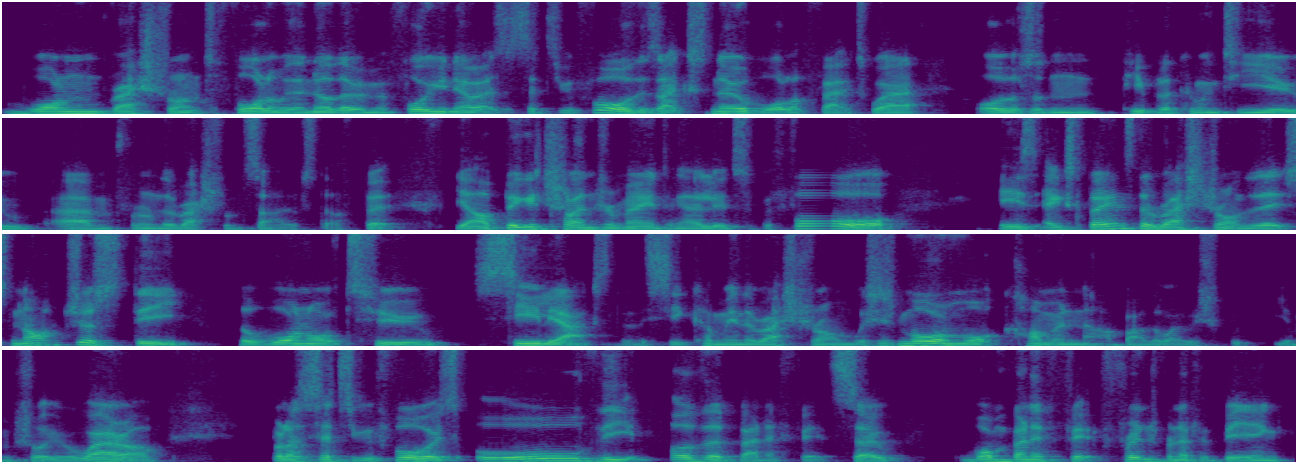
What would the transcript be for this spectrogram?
one restaurant to fall in with another, and before you know, it, as I said to you before, there's like snowball effect where all of a sudden people are coming to you um, from the restaurant side of stuff. But yeah, our biggest challenge remains, and I alluded to before, is explain to the restaurant that it's not just the the one or two celiacs that they see coming in the restaurant, which is more and more common now, by the way, which I'm sure you're aware of. But as I said to you before, it's all the other benefits. So one benefit, fringe benefit being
